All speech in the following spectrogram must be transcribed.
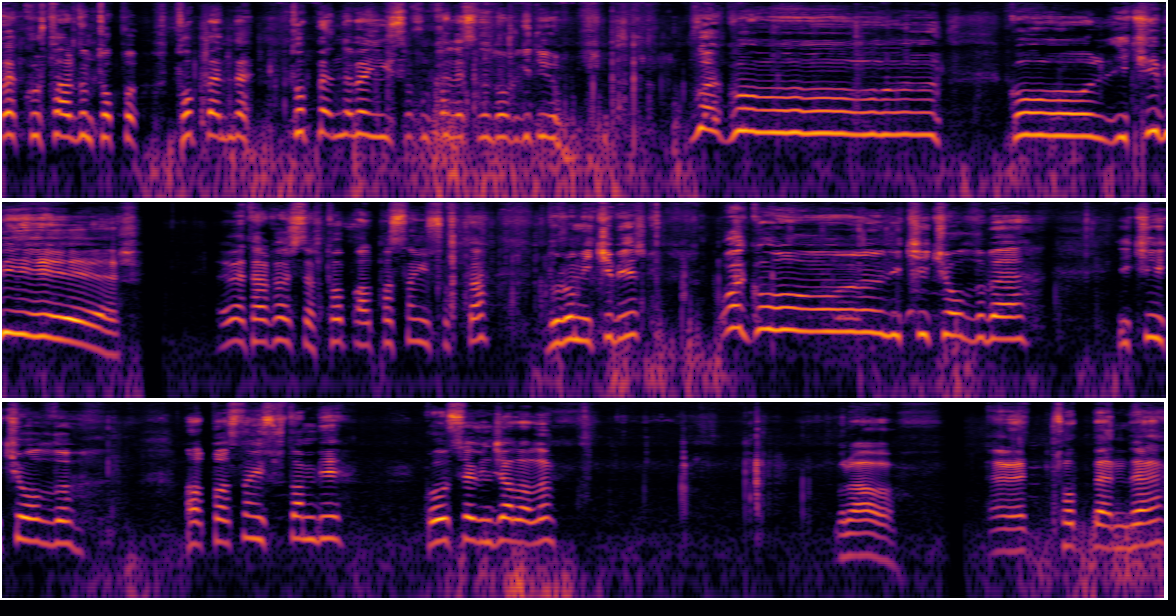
Ve kurtardım topu. Top bende. Top bende. Ben Yusuf'un kalesine doğru gidiyorum. Ve gol. Gol 2-1. Evet arkadaşlar top Alparslan Yusuf'ta. Durum 2-1. Ve gol 2-2 oldu be. 2-2 oldu. Alparslan Yusuf'tan bir gol sevinci alalım. Bravo. Evet top bende.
